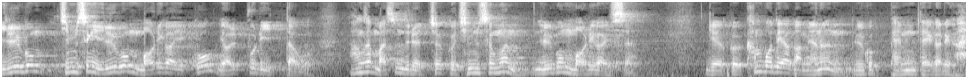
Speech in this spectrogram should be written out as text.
일곱 짐승이 일곱 머리가 있고 열 뿔이 있다고 항상 말씀드렸죠. 그 짐승은 일곱 머리가 있어요. 이게 그 캄보디아 가면은 일곱 뱀 대가리가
